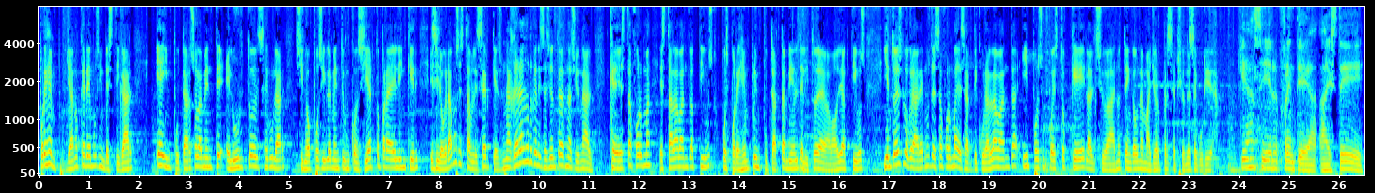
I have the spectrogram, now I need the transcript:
Por ejemplo, ya no queremos investigar e imputar solamente el hurto del celular, sino posiblemente un concierto para delinquir. Y si logramos establecer que es una gran organización transnacional que de esta forma está lavando activos, pues por ejemplo imputar también el delito de lavado de activos y entonces lograremos de esa forma desarticular la banda y por supuesto que el ciudadano tenga una mayor percepción de seguridad. ¿Qué hacer frente a, este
